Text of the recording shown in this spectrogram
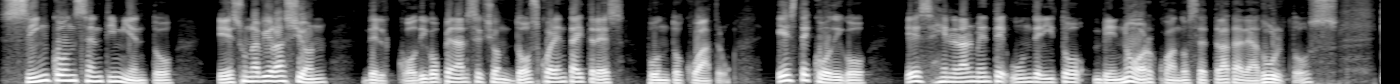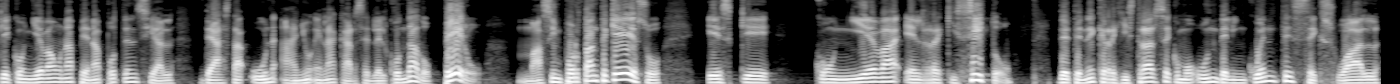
sin consentimiento, es una violación del Código Penal sección 243.4. Este código es generalmente un delito menor cuando se trata de adultos que conlleva una pena potencial de hasta un año en la cárcel del condado. Pero, más importante que eso, es que conlleva el requisito de tener que registrarse como un delincuente sexual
